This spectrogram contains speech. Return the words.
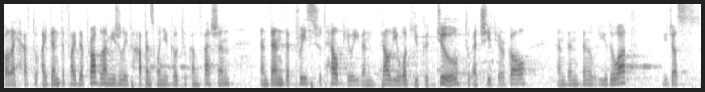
But I have to identify the problem. Usually it happens when you go to confession. And then the priest should help you, even tell you what you could do to achieve your goal. And then, then you do what? You just,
